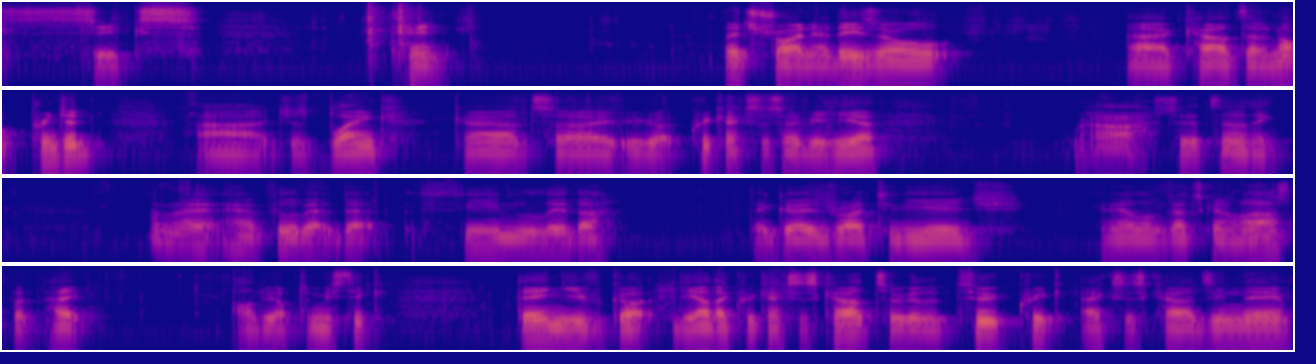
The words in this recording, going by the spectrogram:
6, 10. Let's try now. These are all uh, cards that are not printed, uh, just blank card. So we've got quick access over here. Ah, see, that's nothing. I don't know how I feel about that thin leather that goes right to the edge and how long that's going to last, but hey, I'll be optimistic. Then you've got the other quick access card. So we've got the two quick access cards in there.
